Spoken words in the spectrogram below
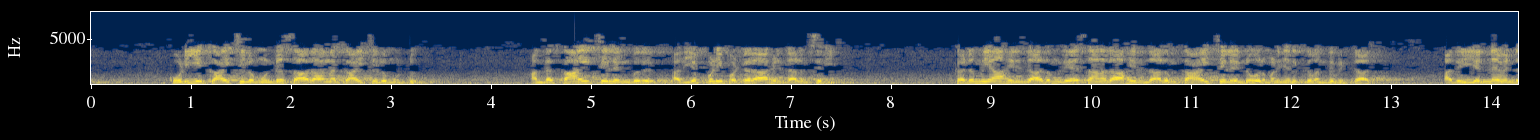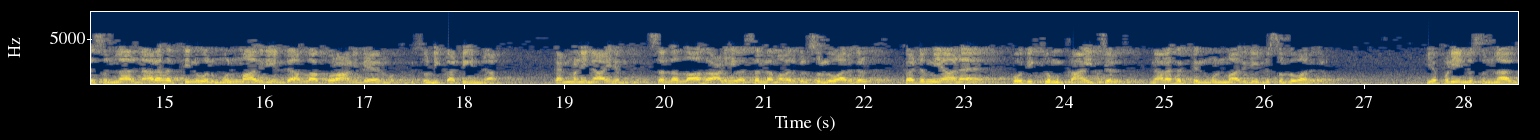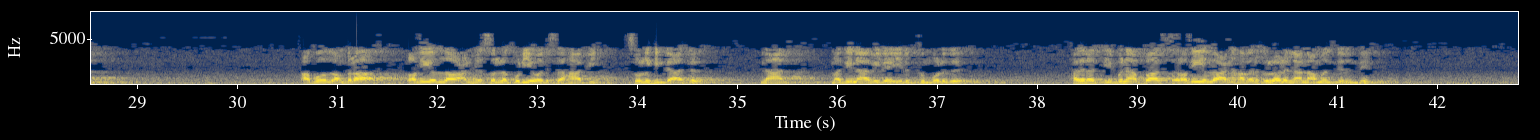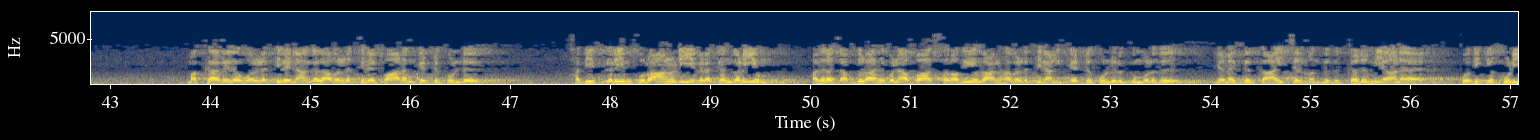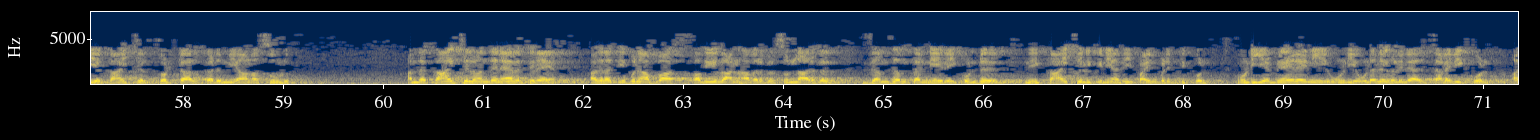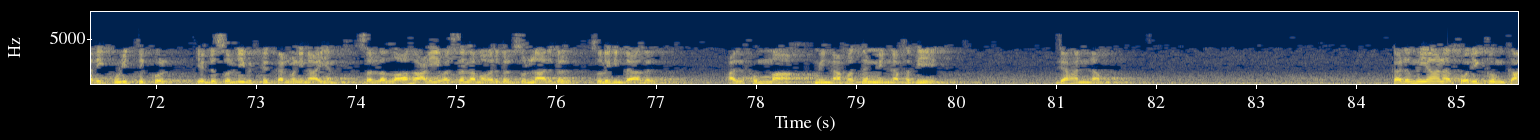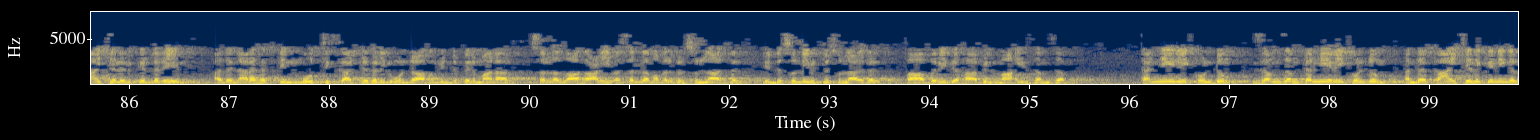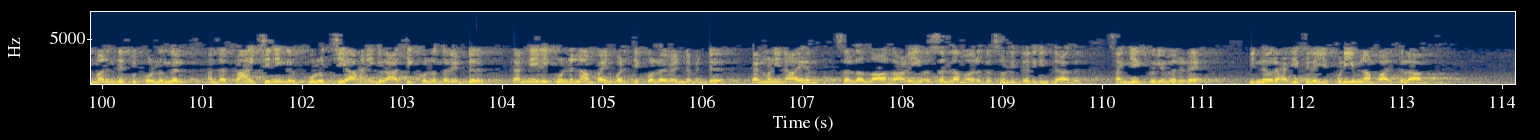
கொடிய காய்ச்சலும் உண்டு சாதாரண காய்ச்சலும் உண்டு. அந்த காய்ச்சல் என்பது அது எப்படிப்பட்டதாக இருந்தாலும் சரி. கடுமையாக இருந்தாலும் லேசானதாக இருந்தாலும் காய்ச்சல் என்று ஒரு மனிதனுக்கு வந்துவிட்டால் அது என்னவென்று சொன்னால் நரகத்தின் ஒரு முன்மாதிரி என்று அல்லாஹ் குரானிலே நமக்கு சொல்லி காட்டுகின்றான். கண்மணி நாயகன் ஸல்லல்லாஹு அலஹி வசல்லம் அவர்கள் சொல்லுவார்கள் கடுமையான கொதிக்கும் காய்ச்சல் நரகத்தின் முன்மாதிரி என்று சொல்லுவார்கள். எப்படி என்று சொன்னால் அபூ அம்ரா ரதையுல்லா என்று சொல்லக்கூடிய ஒரு சஹாபி சொல்லுகின்றார்கள் நான் மதீனாவிலே இருக்கும் பொழுது அதில் இபின் அப்பாஸ் ரதியுல்லா அவர்களோடு நான் அமர்ந்திருந்தேன். மக்காவில ஒரு இடத்திலே நாங்கள் அவரிடத்திலே பாடம் கேட்டுக்கொண்டு ஹதீஸ்களையும் குரானுடைய விளக்கங்களையும் அதில் அப்துல்லாஹிபின் அப்பாஸ் ரவியுல்லான் அவரிடத்தில் நான் கேட்டுக்கொண்டிருக்கும் பொழுது எனக்கு காய்ச்சல் வந்தது. கடுமையான கொதிக்கக்கூடிய காய்ச்சல் தொட்டால் கடுமையான சூடு. அந்த காய்ச்சல் வந்த நேரத்திலே அதில் இபின் அப்பாஸ் ரதியுல்லான் அவர்கள் சொன்னார்கள் ஜம்சம் தண்ணீரை கொண்டு நீ காய்ச்சலுக்கு நீ அதை பயன்படுத்திக் கொள் உன்னுடைய மேலே நீ உன்னுடைய உடல்களிலே அதை தடவிக்கொள் அதை குளித்துக்கொள் என்று சொல்லிவிட்டு கண்மணி நாயகன் சொல்லல்லாஹு அலி வசல்லம் அவர்கள் சொன்னார்கள் சொல்கின்றார்கள் அல் ஹும்மா மின் நஃபத்தும் மின் நஃபதி ஜஹன்னம். கடுமையான கொதிக்கும் காய்ச்சல் இருக்கின்றதே அது நரகத்தின் மூச்சு காற்றுகளில் ஒன்றாகும் என்று பெருமானார் சொல்லல்லாக அலி வசல்லம் அவர்கள் சொன்னார்கள் என்று சொல்லிவிட்டு சொன்னார்கள் அபரிதஹாபில் மா இசம்சம் ஜம்சம் தண்ணீரை கொண்டும் ஜம்சம் தண்ணீரை கொண்டும் அந்த காய்ச்சலுக்கு நீங்கள் மருந்திட்டுக் கொள்ளுங்கள் அந்த காய்ச்சல் நீங்கள் குளிர்ச்சியாக நீங்கள் ஆக்கிக் கொள்ளுங்கள் என்று தண்ணீரை கொண்டு நாம் பயன்படுத்திக் கொள்ள வேண்டும் என்று கண்மணி நாயகன் சொல்லல்லாக அலை வசல்லம் அவர்கள் சொல்லித் தருகின்றார்கள். சங்கைக்குரியவர்களே இன்னொரு ஹதீஸில் இப்படியும் நாம் பார்க்கலாம்.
